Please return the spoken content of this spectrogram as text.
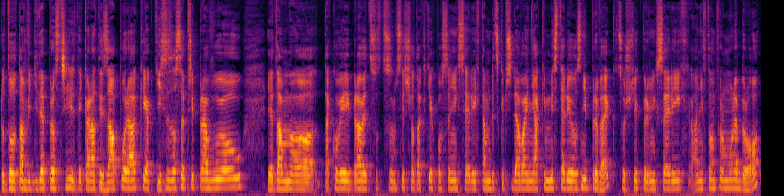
Do toho tam vidíte prostředí teďka na ty záporáky, jak ti se zase připravujou. Je tam uh, takový, právě co, co jsem slyšel, tak v těch posledních sériích tam vždycky přidávají nějaký mysteriózní prvek, což v těch prvních sériích ani v tom filmu nebylo.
